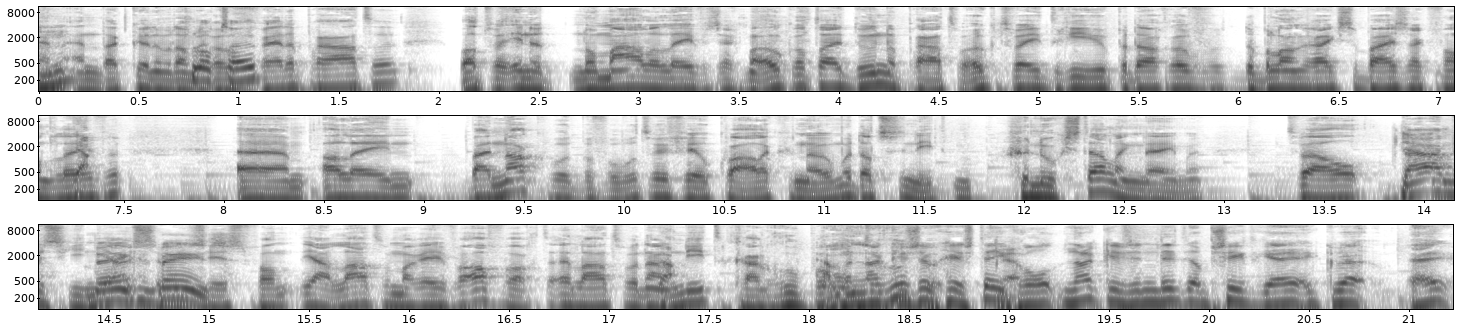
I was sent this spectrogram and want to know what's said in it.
en, en daar kunnen we dan Klopt weer over ook. verder praten. Wat we in het normale leven zeg maar ook altijd doen. Dan praten we ook twee, drie uur per dag over de belangrijkste bijzaak van het leven. Ehm, alleen bij NAC wordt bijvoorbeeld weer veel kwalijk genomen dat ze niet genoeg stelling nemen. Terwijl Ja, daar misschien juist zoiets eens. is van... ja, laten we maar even afwachten. En laten we nou niet gaan roepen Ja, maar om te NAC is ook geen steekrol. NAC is in dit opzicht... Hè, ik, eh, hè,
